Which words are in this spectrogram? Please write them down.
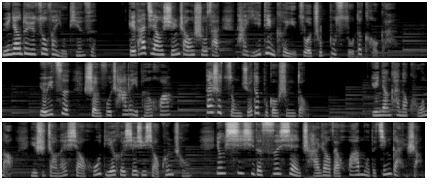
芸娘对于做饭有天分，给她几样寻常蔬菜，她一定可以做出不俗的口感。有一次，沈父插了一盆花，但是总觉得不够生动。芸娘看到苦恼，于是找来小蝴蝶和些许小昆虫，用细细的丝线缠绕在花木的茎秆上。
